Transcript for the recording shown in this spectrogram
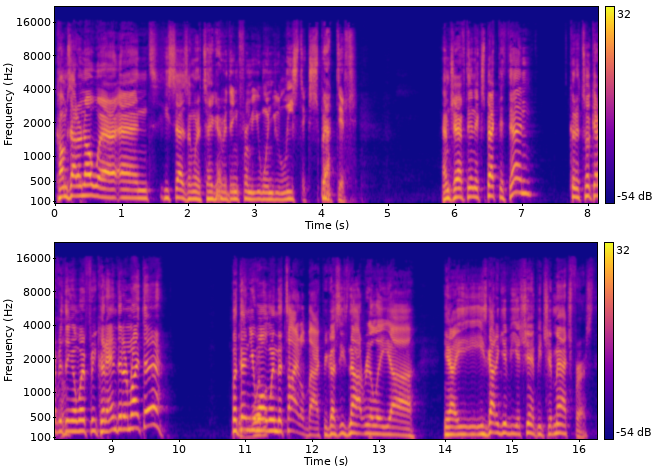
Comes out of nowhere and he says, I'm going to take everything from you when you least expect it. MJF didn't expect it then. Could have took everything away from you, could have ended him right there. But then you won't win the title back because he's not really, uh, you know, he, he's got to give you a championship match first.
